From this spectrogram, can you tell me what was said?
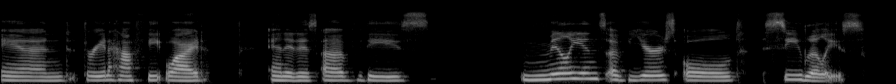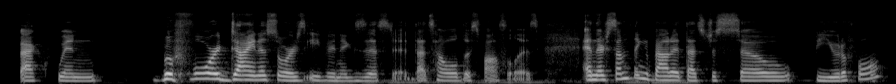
and three and a half feet wide. And it is of these millions of years old sea lilies back when before dinosaurs even existed. That's how old this fossil is. And there's something about it that's just so beautiful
